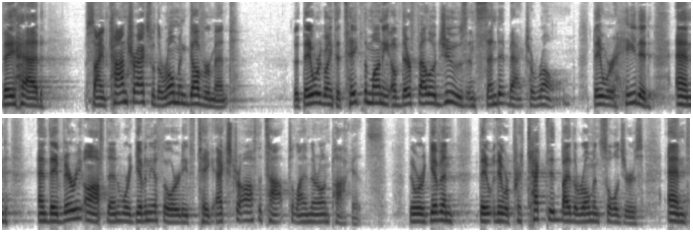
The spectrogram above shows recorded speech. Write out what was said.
They had signed contracts with the Roman government that they were going to take the money of their fellow Jews and send it back to Rome. They were hated, and, and they very often were given the authority to take extra off the top to line their own pockets. They were given, they, they were protected by the Roman soldiers, and,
